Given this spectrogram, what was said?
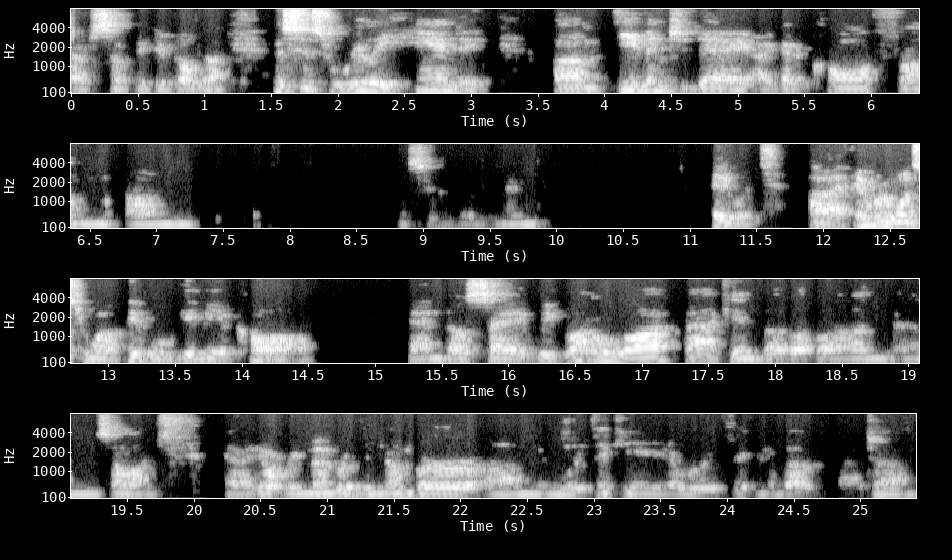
have something to build on. This is really handy. Um, even today, I got a call from, um. Anyway, uh, every once in a while, people will give me a call. And they'll say, we bought a lot back in blah, blah, blah, and, and so on. And I don't remember the number, um, and we're thinking, you know, we're thinking about, um,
